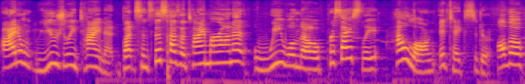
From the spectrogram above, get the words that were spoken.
I don't usually time it, but since this has a timer on it, we will know precisely how long it takes to do it. Although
